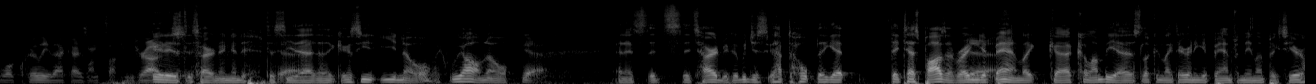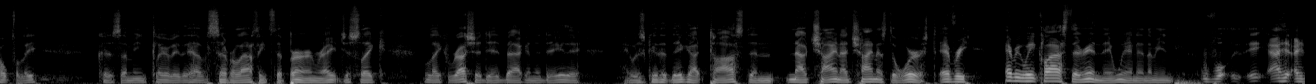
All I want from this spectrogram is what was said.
well clearly that guy's on fucking drugs. It is disheartening to, to see Yeah. that because you you know like we all know, yeah and it's it's it's hard because we just have to hope they get they test positive right and get banned. Like uh, Colombia is looking like they're going to get banned from the Olympics here, hopefully, because I mean clearly they have several athletes that burn right, just like like Russia did back in the day. They it was good that they got tossed, and now China China's the worst. Every every weight class they're in, they win, and I mean Well, it, I, I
